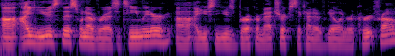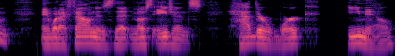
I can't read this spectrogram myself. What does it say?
uh, I use this whenever as a team leader. Uh, I used to use broker metrics to kind of go and recruit from. And what I found is that most agents had their work email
